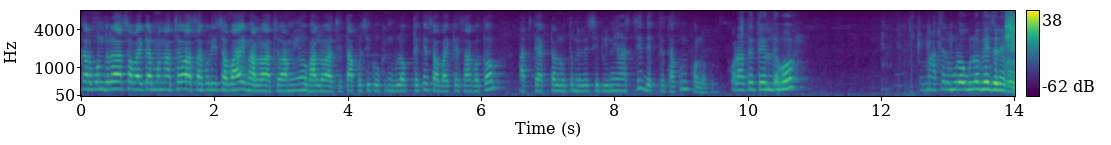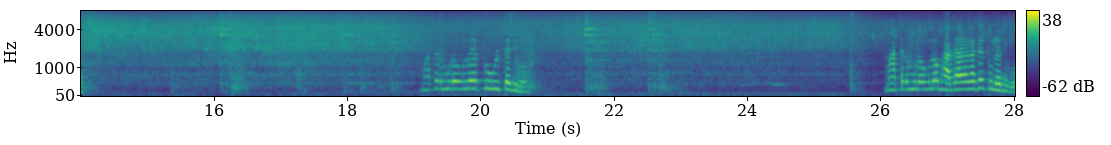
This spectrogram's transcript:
নমস্কার বন্ধুরা, সবাই কেমন আছো? আশা করি সবাই ভালো আছো, আমিও ভালো আছি। তাপসী কুকিং ব্লগ থেকে সবাইকে স্বাগতম। আজকে একটা নতুন রেসিপি নিয়ে আসছি, দেখতে থাকুন ফলো করুন। কড়াতে তেল দেব, মাছের মুড়োগুলো ভেজে নেব। মাছের মুড়োগুলো একটু উল্টে দিব। মাছের মুড়োগুলো ভাজা হয়ে গেছে, তুলে নিব।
